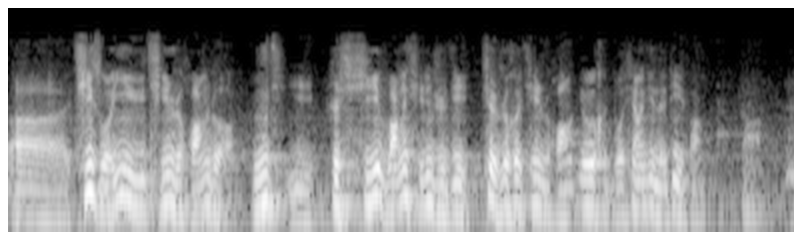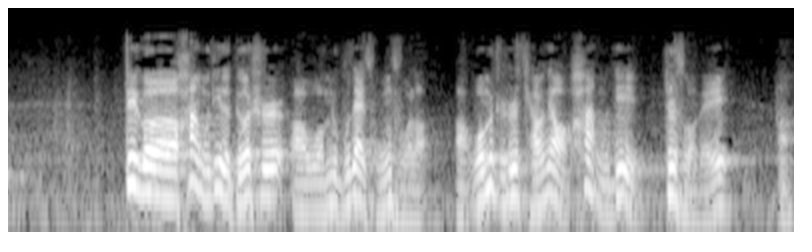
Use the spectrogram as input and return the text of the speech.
呃，其所异于秦始皇者无几，是其亡秦之际，确实和秦始皇又有很多相近的地方啊。这个汉武帝的得失啊，我们就不再重复了啊，我们只是强调汉武帝之所为啊，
